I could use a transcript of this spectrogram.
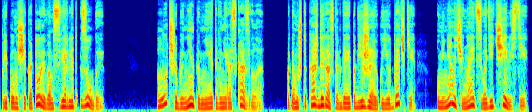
при помощи которой вам сверлят зубы. Лучше бы Нинка мне этого не рассказывала, потому что каждый раз, когда я подъезжаю к ее дачке — у меня начинает сводить челюсти.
